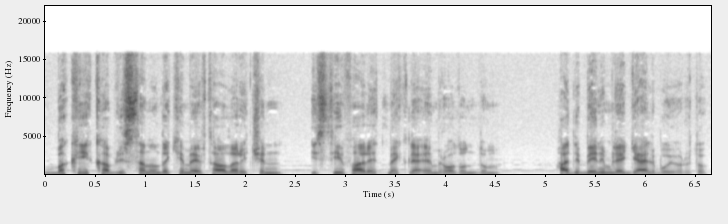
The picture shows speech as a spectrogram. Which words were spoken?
Bakı kabristanındaki mevtalar için istiğfar etmekle emrolundum. Hadi benimle gel buyurdu.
